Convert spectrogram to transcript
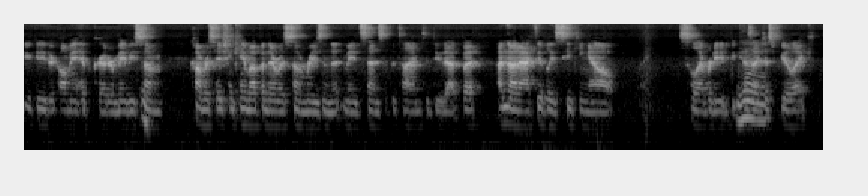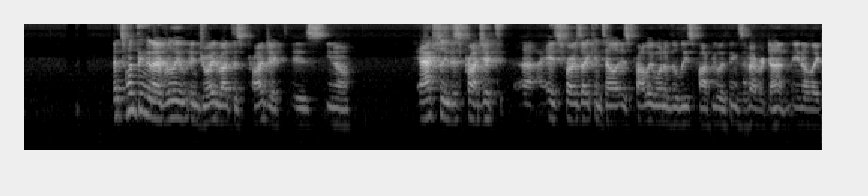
you could either call me a hypocrite or maybe some conversation came up and there was some reason that made sense at the time to do that. But I'm not actively seeking out celebrity because I just feel like that's one thing that I've really enjoyed about this project is you know actually this project uh, as far as I can tell is probably one of the least popular things I've ever done. You know, like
